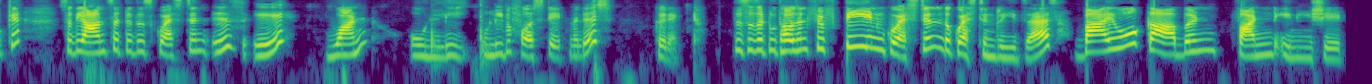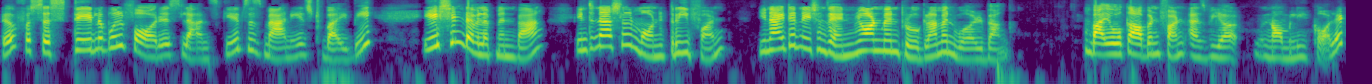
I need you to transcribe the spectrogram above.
Okay. So, the answer to this question is A, 1 only. Only the first statement is correct. This is a 2015 question. The question reads as Biocarbon Fund Initiative for Sustainable Forest Landscapes is managed by the Asian Development Bank, International Monetary Fund, United Nations Environment Program and World Bank. Biocarbon Fund as we are normally call it.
